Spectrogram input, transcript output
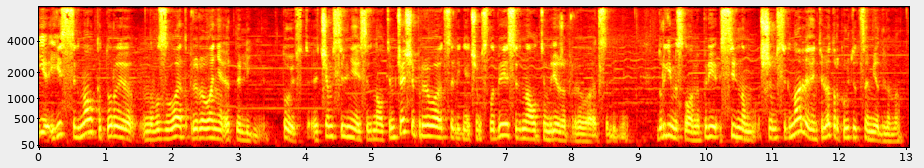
есть сигнал, который вызывает прерывание этой линии. То есть, э, чем сильнее сигнал, тем чаще прерывается линия, чем слабее сигнал, тем реже прерывается линия. Другими словами, при сильном шим-сигнале вентилятор крутится медленно –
